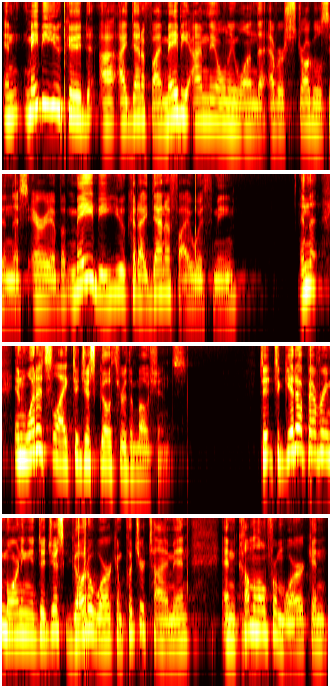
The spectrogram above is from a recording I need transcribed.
And maybe you could uh, identify, maybe I'm the only one that ever struggles in this area, but maybe you could identify with me in, the, in what it's like to just go through the motions. To, to get up every morning and to just go to work and put your time in and come home from work and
